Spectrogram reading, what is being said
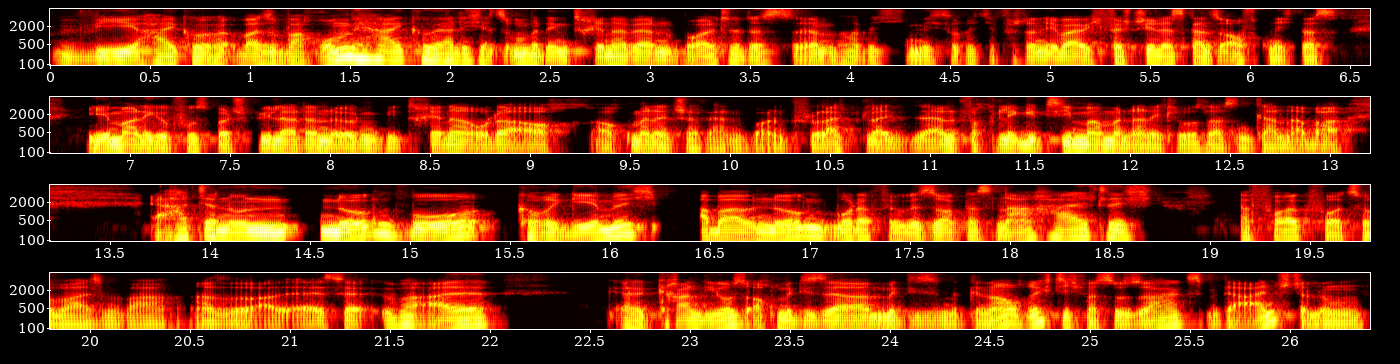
wie Heiko, also warum Heiko Herrlich jetzt unbedingt Trainer werden wollte, das ähm, habe ich nicht so richtig verstanden. Aber ich verstehe das ganz oft nicht, dass ehemalige Fußballspieler dann irgendwie Trainer oder auch, auch Manager werden wollen. Vielleicht, vielleicht einfach legitim, weil man da nicht loslassen kann. Aber er hat ja nun nirgendwo, korrigiere mich, aber nirgendwo dafür gesorgt, dass nachhaltig Erfolg vorzuweisen war. Also er ist ja überall äh, grandios, auch mit dieser, mit diesem, genau richtig, was du sagst, mit der Einstellung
